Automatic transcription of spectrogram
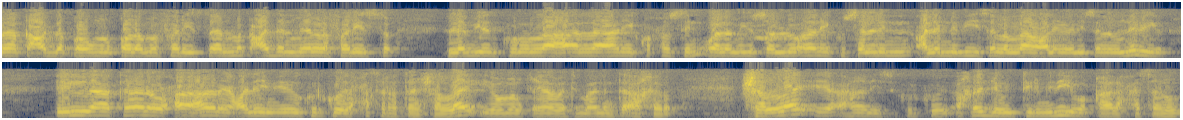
maa qacda qowmun qolama fariistaan maqcadan meel la fariisto lam yadkuru llaha alla aanay ku xusin walam yusalluu aanay ku sallinin cala nabiyi sala allahu alayh ali wasalam nebiga ilaa kaana waxaa ahaanaya calayhim iyaga korkooda xasratan shallaay yowma alqiyaamati maalinta aakhiro. Shallaay ayaa ahaanaysa korkooda. Akhrajahu tirmidiy wa qaala xasanun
